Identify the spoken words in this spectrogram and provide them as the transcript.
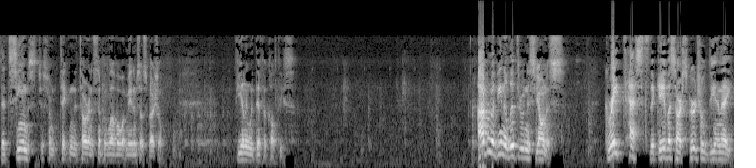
That seems, just from taking the Torah on a simple level, what made him so special. Dealing with difficulties. Avram Avinu lived through Nisyonis. Great tests that gave us our spiritual DNA.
